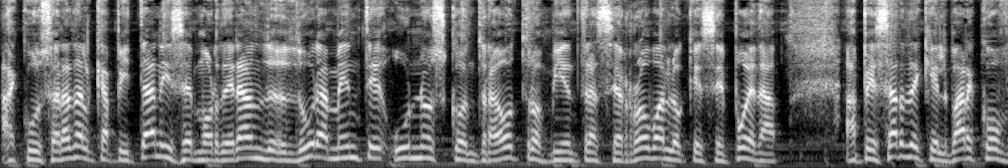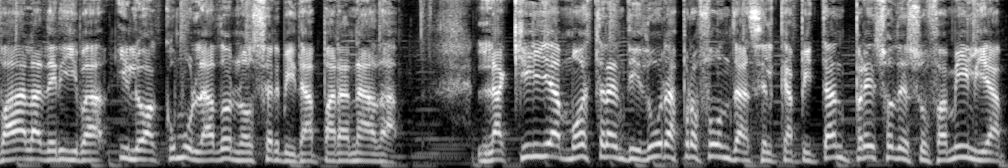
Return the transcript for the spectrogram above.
Acusarán al capitán y se morderán duramente unos contra otros mientras se roba lo que se pueda, a pesar de que el barco va a la deriva y lo acumulado no servirá para nada. La quilla muestra hendiduras profundas, el capitán preso de su familia,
